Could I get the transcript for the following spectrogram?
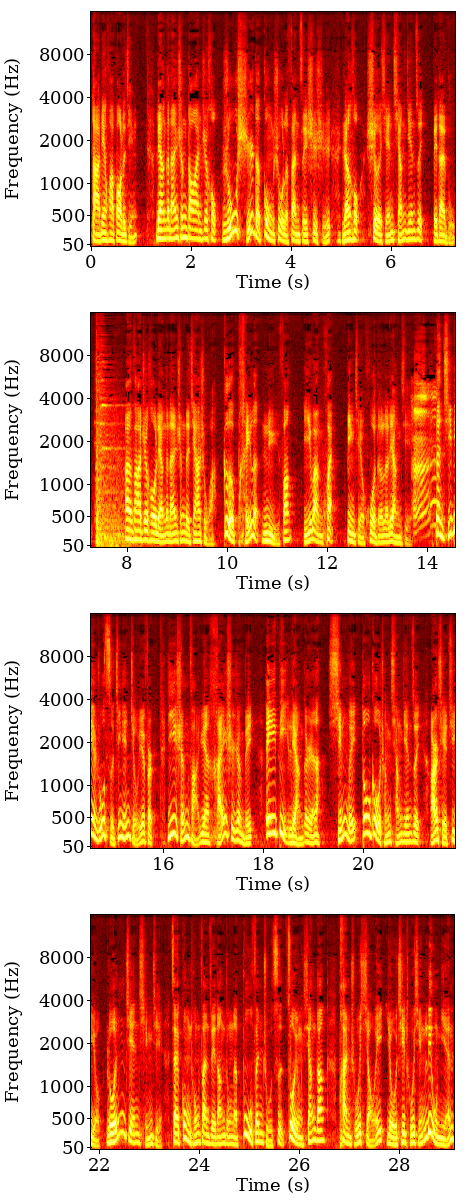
打电话报了警。两个男生到案之后，如实的供述了犯罪事实，然后涉嫌强奸罪被逮捕。案发之后，两个男生的家属啊，各赔了女方一万块。并且获得了谅解，但即便如此，今年九月份，一审法院还是认为 A、B 两个人啊行为都构成强奸罪，而且具有轮奸情节，在共同犯罪当中呢不分主次，作用相当，判处小 A 有期徒刑六年，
